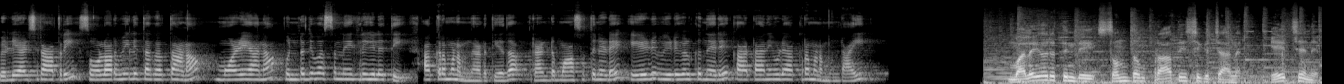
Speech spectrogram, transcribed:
വെള്ളിയാഴ്ച രാത്രി സോളാർ വീലി തകർത്താണ് മോഴയാന പുനരധിവാസ മേഖലയിലെത്തി ആക്രമണം നടത്തിയത്. രണ്ട് മാസത്തിനിടെ ഏഴ് വീടുകൾക്ക് നേരെ കാട്ടാനയുടെ ആക്രമണമുണ്ടായി മലയോരത്തിന്റെ സ്വന്തം പ്രാദേശിക ചാനൽ ചാനൽ.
